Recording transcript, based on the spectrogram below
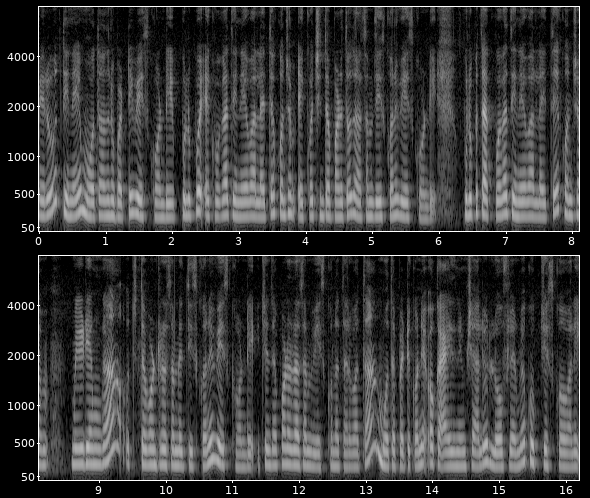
మీరు తినే మోతాదును బట్టి వేసుకోండి. పులుపు ఎక్కువగా తినే వాళ్ళైతే కొంచెం ఎక్కువ చింతపండుతో రసం తీసుకొని వేసుకోండి. పులుపు తక్కువగా తినే వాళ్ళైతే కొంచెం మీడియంగా చింతపండు రసంని తీసుకొని వేసుకోండి. చింతపండు రసం వేసుకున్న తర్వాత మూత పెట్టుకొని ఒక ఐదు నిమిషాలు లో ఫ్లేమ్లో కుక్ చేసుకోవాలి.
